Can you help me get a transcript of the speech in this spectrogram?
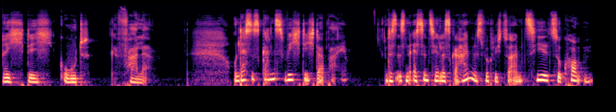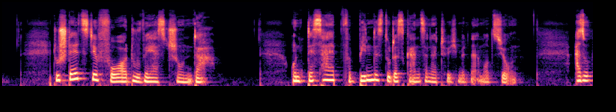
richtig gut gefalle. Und das ist ganz wichtig dabei. Das ist ein essentielles Geheimnis, wirklich zu einem Ziel zu kommen. Du stellst dir vor, du wärst schon da. Und deshalb verbindest du das Ganze natürlich mit einer Emotion. Also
